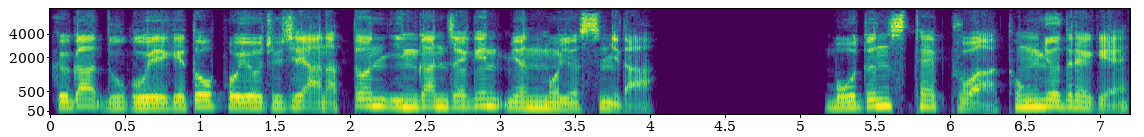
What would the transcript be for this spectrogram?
그가 누구에게도 보여주지 않았던 인간적인 면모였습니다. 모든 스태프와 동료들에게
